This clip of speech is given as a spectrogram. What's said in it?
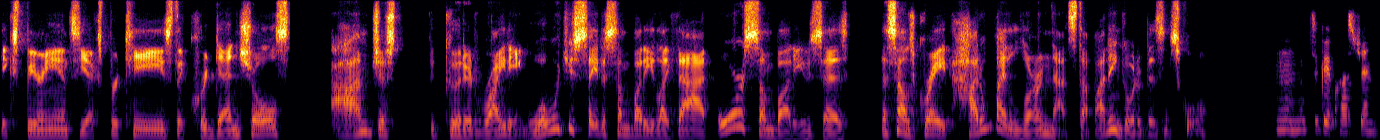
experience, the expertise, the credentials. I'm just good at writing. What would you say to somebody like that or somebody who says, that sounds great. How do I learn that stuff? I didn't go to business school. Mm, that's a good question.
